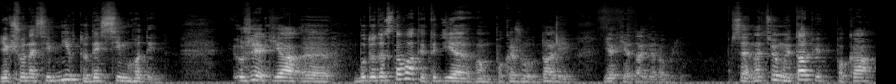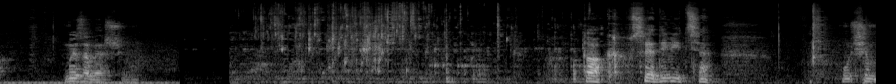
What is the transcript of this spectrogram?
якщо на 7 днів, то десь 7 годин. І вже як я е, буду доставати, тоді я вам покажу далі, як я далі роблю. Все, на цьому етапі поки ми завершуємо. Так, все, дивіться. В общем,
